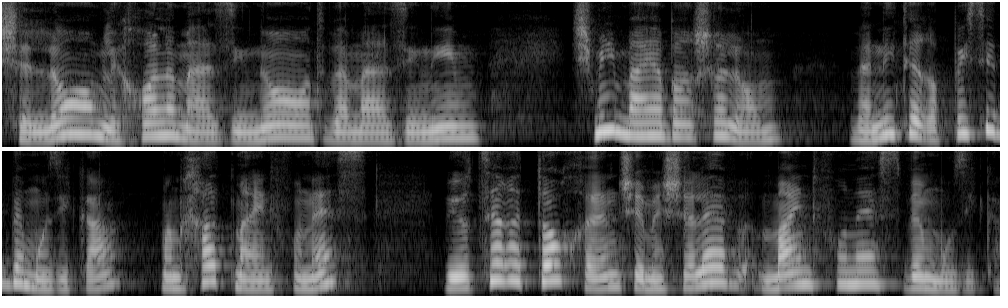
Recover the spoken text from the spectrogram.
שלום לכל המאזינות והמאזינים, שמי מאיה בר שלום, ואני תרפיסטית במוזיקה, מנחת מיינדפולנס, ויוצרת תוכן שמשלב מיינדפולנס ומוזיקה.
